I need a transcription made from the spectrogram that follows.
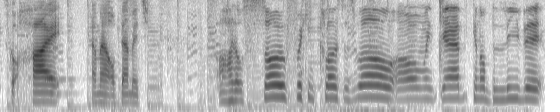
it's got high amount of damage. Oh, that was so freaking close as well. Oh my god, cannot believe it.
